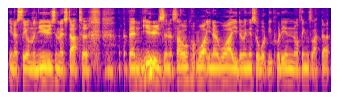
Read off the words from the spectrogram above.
you know see on the news and they start to then use and it's like well, what you know why are you doing this or what do you put in or things like that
